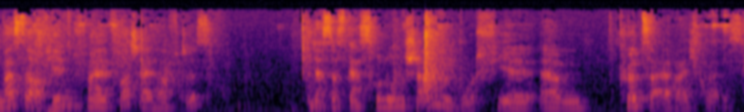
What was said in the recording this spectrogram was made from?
was da auf jeden Fall vorteilhaft ist, dass das gastronomische Angebot viel ähm, kürzer erreichbar ist.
